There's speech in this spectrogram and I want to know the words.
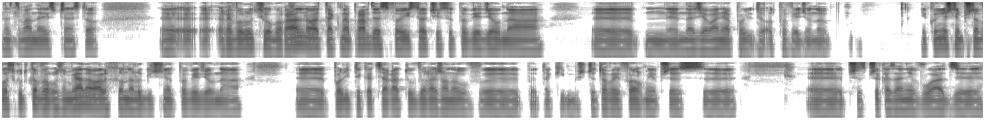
nazywane jest często E, e, rewolucją moralną, a tak naprawdę w swojej istocie jest odpowiedzią na, e, na działania, odpowiedzią, no, niekoniecznie przynowo-skutkowo rozumianą, ale chronologicznie odpowiedzią na politykę caratu wyrażoną w takim szczytowej formie przez E, przez przekazanie władzy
